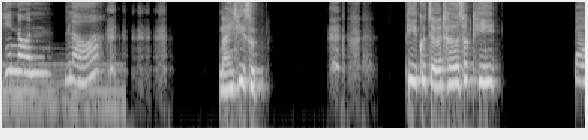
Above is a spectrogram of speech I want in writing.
พี่นนท์เหรอ ในที่สุดพี่ ก็เจอเธอสักที แต่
